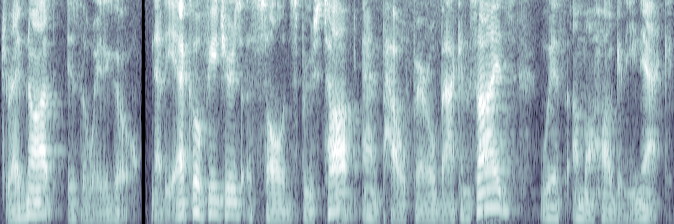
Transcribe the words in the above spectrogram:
Dreadnought is the way to go. Now the Echo features a solid spruce top and Pau ferro back and sides with a mahogany neck.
